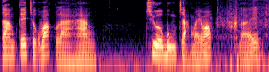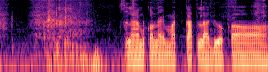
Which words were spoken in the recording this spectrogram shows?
Cam kết cho các bác là hàng chưa bung chạm máy móc. Đấy làm con này mặt cắt là được uh,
